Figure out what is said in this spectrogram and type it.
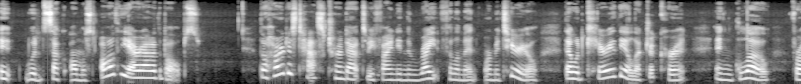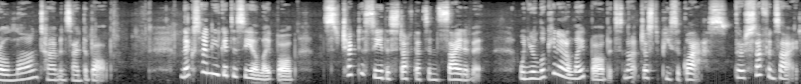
It would suck almost all the air out of the bulbs. The hardest task turned out to be finding the right filament or material that would carry the electric current and glow for a long time inside the bulb. Next time you get to see a light bulb, check to see the stuff that's inside of it. When you're looking at a light bulb, it's not just a piece of glass. There's stuff inside.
